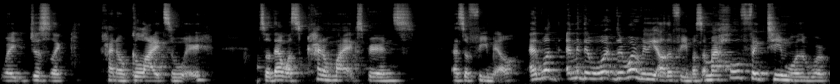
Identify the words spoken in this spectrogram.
where it just like kind of glides away. So that was kind of my experience as a female. And what, I mean, there were, there weren't really other females and my whole FIG team was, were,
